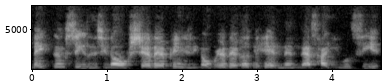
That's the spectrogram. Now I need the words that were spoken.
Make them see this. You know, share their opinions. You know, rear their ugly head, and then that's how you will see it.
